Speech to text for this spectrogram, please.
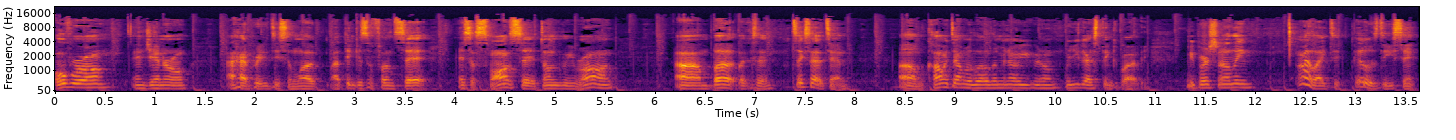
overall, in general, I had pretty decent luck. I think it's a fun set. It's a small set, don't get me wrong. Um, but like I said, 6 out of 10. Um, comment down below, let me know, you know what you guys think about it. Me personally, I liked it. It was decent.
